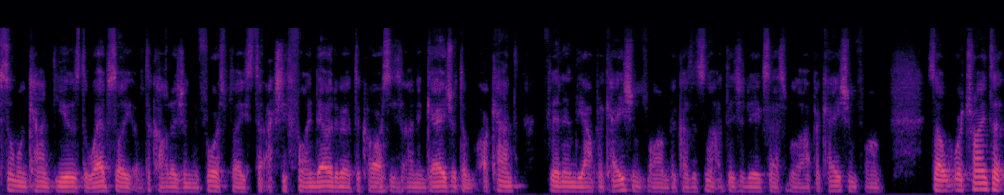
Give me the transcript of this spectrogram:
someone can't use the website of the college in the first place to actually find out about the courses and engage with them, or can't fill in the application form because it's not a digitally accessible application form. So we're trying to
